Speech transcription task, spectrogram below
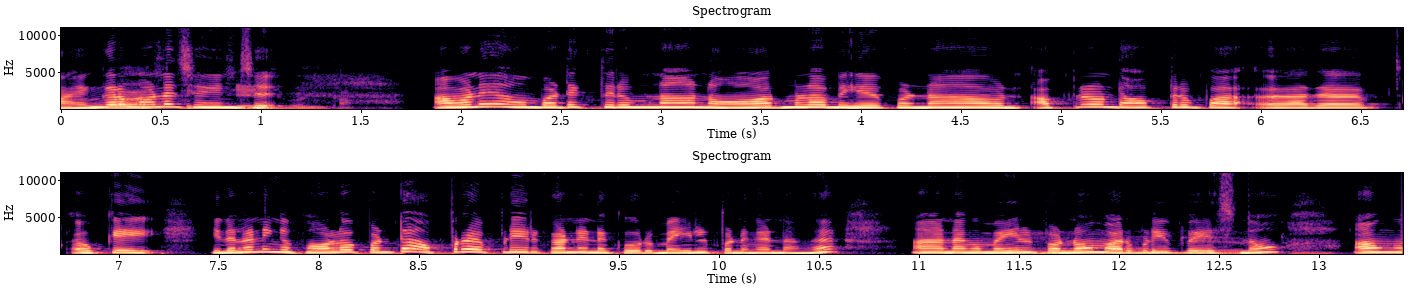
பயங்கரமான சேஞ்சு. அவனே அவன் பாட்டுக்கு திரும்பினா நார்மலாக பிஹேவ் பண்ணா அப்புறம் டாக்டர் பா அதை ஓகே இதெல்லாம் நீங்கள் ஃபாலோ பண்ணிட்டு அப்புறம் எப்படி இருக்கான்னு எனக்கு ஒரு மெயில் பண்ணுங்கன்னாங்க. நாங்கள் மெயில் பண்ணோம் மறுபடியும் பேசினோம். அவங்க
